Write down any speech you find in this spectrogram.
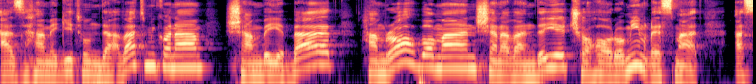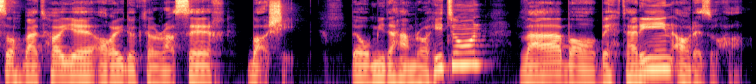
از همگیتون دعوت می‌کنم. شنبه بعد همراه با من شنونده چهارمین قسمت از صحبتهای آقای دکتر راسخ باشید. به امید همراهیتون و با بهترین آرزوها.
